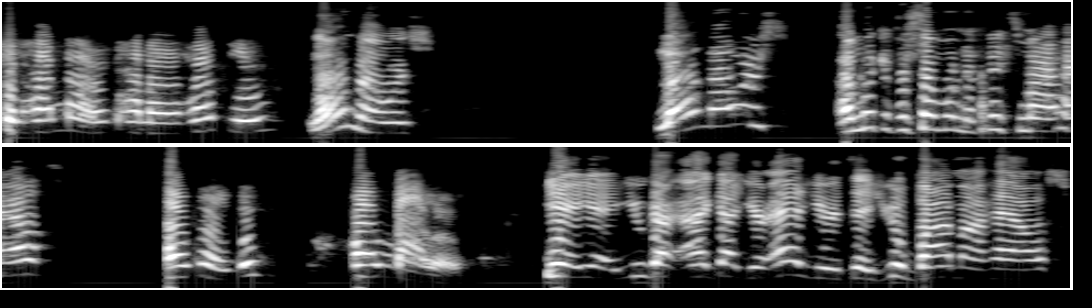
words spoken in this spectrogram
Can I help you? How may I help you? Lawnmowers? Lawnmowers? I'm looking for someone to fix my house. Okay, this is home buyers. Yeah, yeah, you got I got your ad here. It says you'll buy my house,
